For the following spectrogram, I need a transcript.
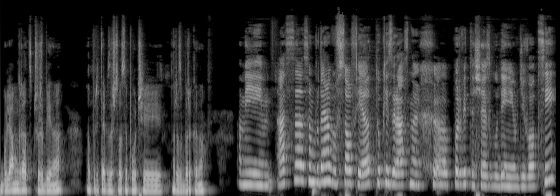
голям град, чужбина. А при теб защо се получи разбъркано? Ами, аз съм родена в София. Тук израснах първите 6 години от живота си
